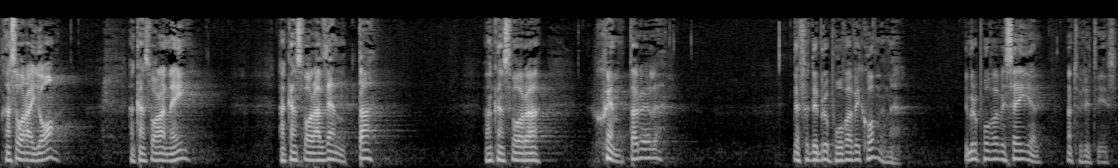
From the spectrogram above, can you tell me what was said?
Han svarar ja. Han kan svara nej. Han kan svara vänta. Han kan svara skämtar du eller? Därför det beror på vad vi kommer med. Det beror på vad vi säger naturligtvis.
